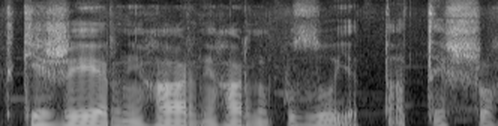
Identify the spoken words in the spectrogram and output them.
Такий жирний, гарний, гарно позує. Та ти що?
